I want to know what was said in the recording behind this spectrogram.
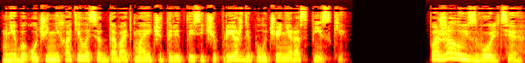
Мне бы очень не хотелось отдавать мои четыре тысячи прежде получения расписки». «Пожалуй, извольте».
